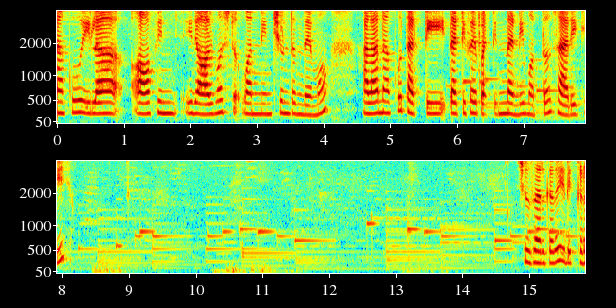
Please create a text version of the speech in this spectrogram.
నాకు ఇలా హాఫ్ ఇంచ్ ఇది ఆల్మోస్ట్ వన్ ఇంచ్ ఉంటుందేమో. అలా నాకు థర్టీ థర్టీ ఫైవ్ పట్టిందండి మొత్తం శారీకి. చూసారు కదా ఇది ఇక్కడ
